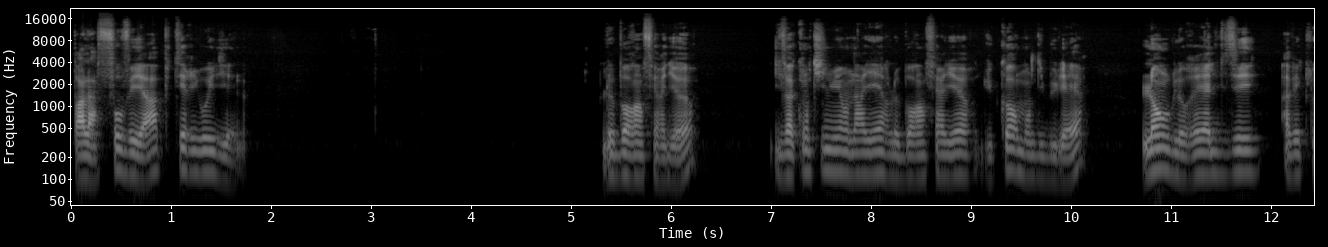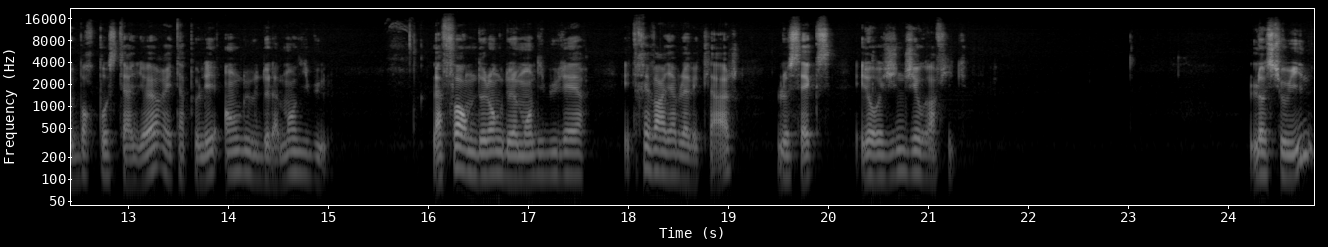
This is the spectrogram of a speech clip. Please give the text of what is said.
par la fovea ptérygoïdienne. le bord inférieur. Il va continuer en arrière le bord inférieur du corps mandibulaire. L'angle réalisé avec le bord postérieur est appelé angle de la mandibule. La forme de l'angle de la mandibulaire est très variable avec l'âge, le sexe et l'origine géographique. L'osioïde.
